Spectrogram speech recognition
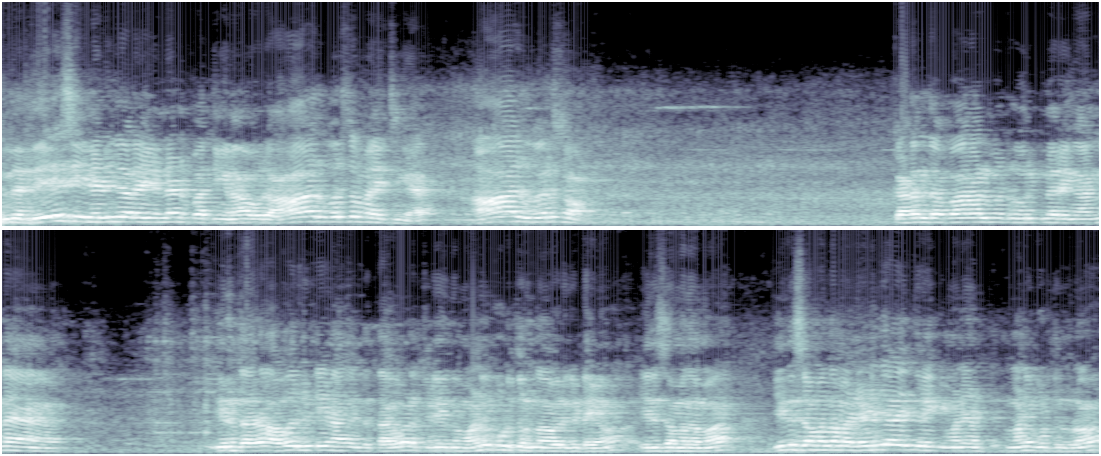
இந்த தேசிய நெடுஞ்சாலை என்னன்னு பார்த்தீங்கன்னா ஒரு ஆறு வருஷம் ஆயிடுச்சுங்க. ஆறு வருஷம். கடந்த பாராளுமன்ற உறுப்பினர் எங்கள் அண்ணன் இருந்தார். அவர்கிட்டயும் நாங்கள் இந்த தகவலை சொல்லியிருந்தோம் மனு கொடுத்துருந்தோம் அவர்கிட்டயும். இது சம்பந்தமா. இது சம்பந்தமா நெடுஞ்சாலைத்துறைக்கு மனு மனு கொடுத்துருக்குறோம்.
